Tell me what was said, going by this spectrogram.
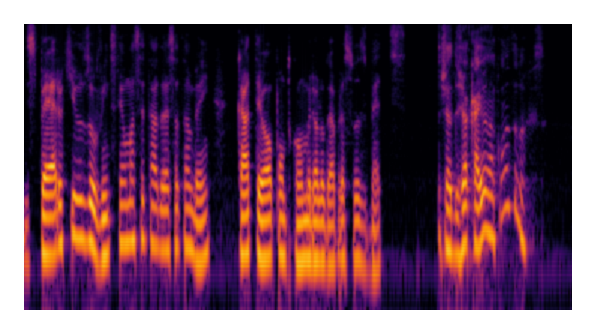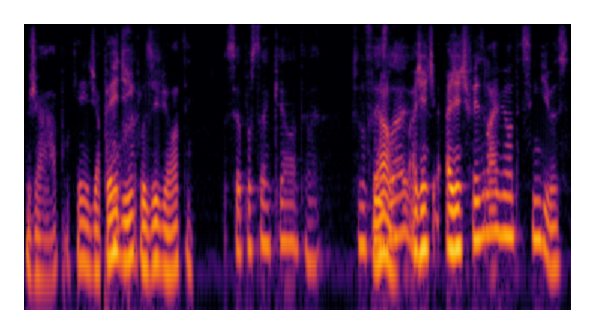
Espero que os ouvintes tenham macetado essa também. KTO.com, melhor lugar para suas bets. Já, já caiu na conta, Lucas? Já, porque já perdi, Porra, inclusive, ontem. Você apostou em que ontem, velho? A gente não fez não, live? A gente, a gente fez live ontem sim, Gibas.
